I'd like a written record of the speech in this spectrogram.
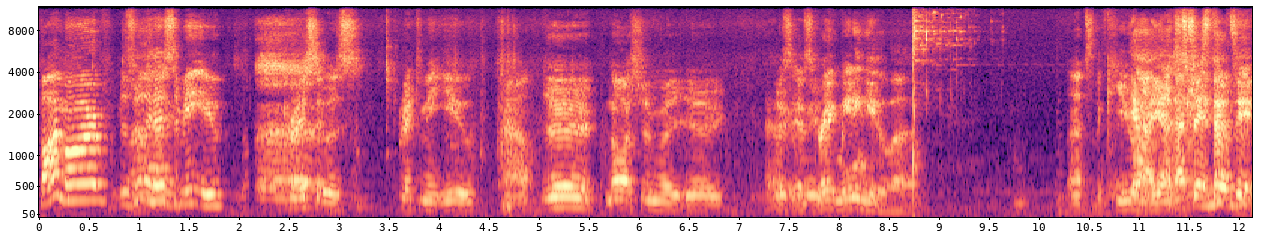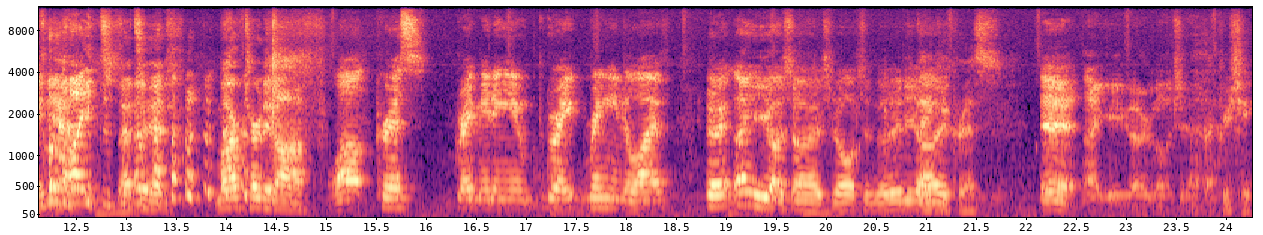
Bye, Marv. It was really nice to meet you, Chris. It was great to meet you, pal. Yeah, nice to meet you. It was, it was great meeting you. Uh, That's the cue. Yeah, I yeah, that's it, that's it, yeah. That's it. Marv turned it off. Well, Chris, great meeting you. Great bringing you to life. Uh, thank you guys so much for watching the video. Thank you, Chris. Yeah, thank you very much. I appreciate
